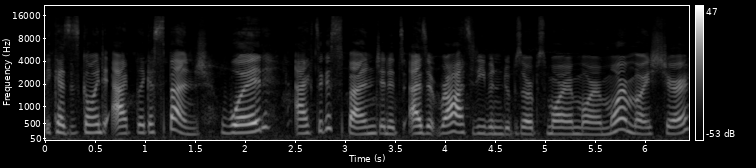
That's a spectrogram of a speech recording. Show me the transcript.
because it's going to act like a sponge. Wood acts like a sponge and it's as it rots, it even absorbs more and more and more moisture.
